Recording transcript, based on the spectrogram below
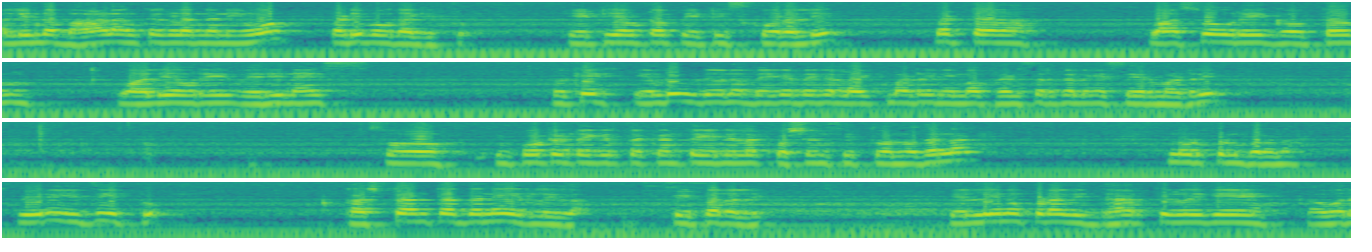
ಅಲ್ಲಿಂದ ಭಾಳ ಅಂಕಗಳನ್ನು ನೀವು ಪಡಿಬೋದಾಗಿತ್ತು ಏಯ್ಟಿ ಔಟ್ ಆಫ್ ಏಯ್ಟಿ ಸ್ಕೋರಲ್ಲಿ ಬಟ್ ವಾಸು ಅವರೇ, ಗೌತಮ್, ವಾಲಿ ಅವರೇ ವೆರಿ ನೈಸ್ ಓಕೆ ಎಲ್ಲರೂ ವಿಡಿಯೋನ ಬೇಗ ಬೇಗ ಲೈಕ್ ಮಾಡಿರಿ, ನಿಮ್ಮ ಫ್ರೆಂಡ್ ಸರ್ಕಲ್ಗೆ ಶೇರ್ ಮಾಡಿರಿ. ಸೊ ಇಂಪಾರ್ಟೆಂಟ್ ಆಗಿರ್ತಕ್ಕಂಥ ಏನೆಲ್ಲ ಕ್ವಶನ್ಸ್ ಇತ್ತು ಅನ್ನೋದನ್ನು ನೋಡ್ಕೊಂಡು ಬರೋಣ. ವೆರಿ ಈಸಿ ಇತ್ತು. ಕಷ್ಟ ಅಂತದನ್ನೇ ಇರಲಿಲ್ಲ ಪೇಪರಲ್ಲಿ ಎಲ್ಲಿನೂ ಕೂಡ ವಿದ್ಯಾರ್ಥಿಗಳಿಗೆ ಅವರ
